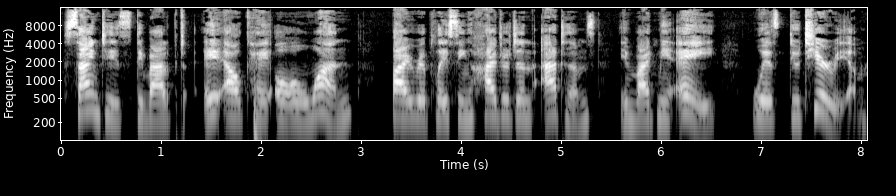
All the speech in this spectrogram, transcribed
Scientists developed ALK001 by replacing hydrogen atoms in vitamin A with deuterium.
